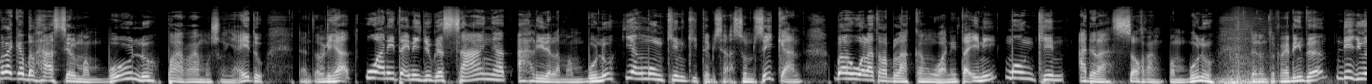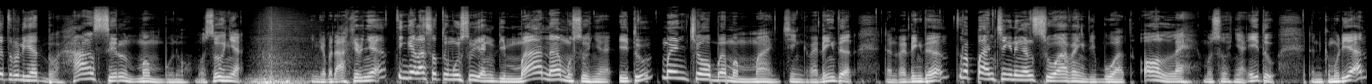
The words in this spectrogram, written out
mereka berhasil membunuh para musuhnya itu. Dan terlihat, wanita ini juga sangat ahli dalam membunuh yang mungkin kita bisa asumsikan bahwa latar belakang wanita ini mungkin adalah seorang pembunuh. Dan untuk Reddington, dia juga terlihat berhasil membunuh musuhnya. Hingga pada akhirnya tinggallah satu musuh yang di mana musuhnya itu mencoba memancing Reddington. Dan Reddington terpancing dengan suara yang dibuat oleh musuhnya itu. Dan kemudian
